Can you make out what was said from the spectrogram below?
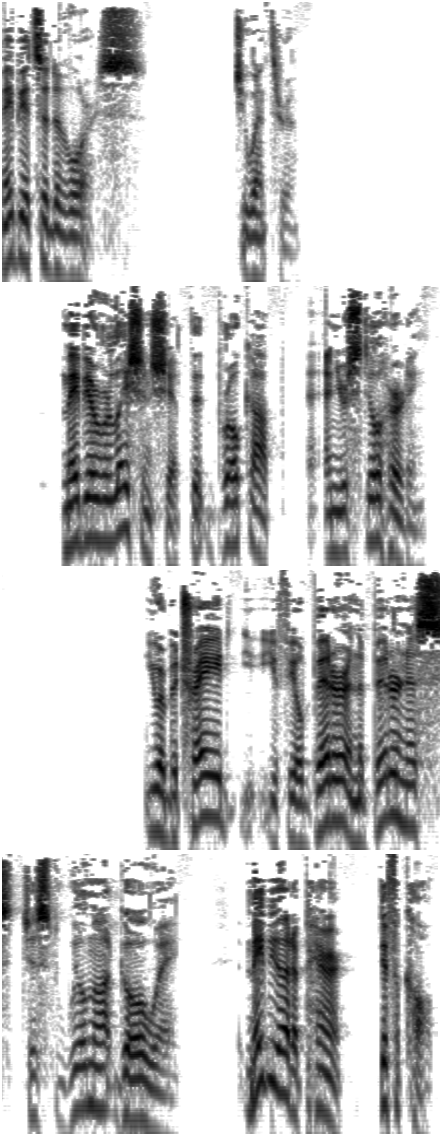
Maybe it's a divorce that you went through maybe a relationship that broke up and you're still hurting. You are betrayed, you feel bitter, and the bitterness just will not go away. Maybe you had a parent difficult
